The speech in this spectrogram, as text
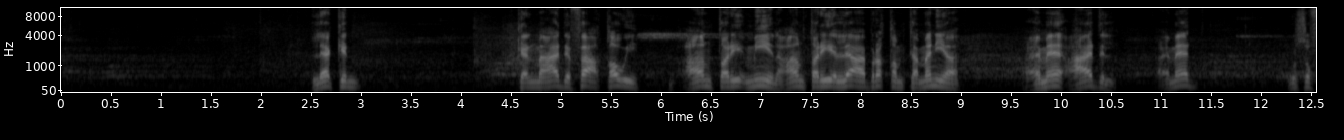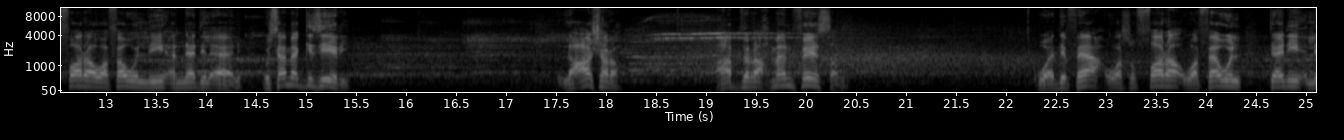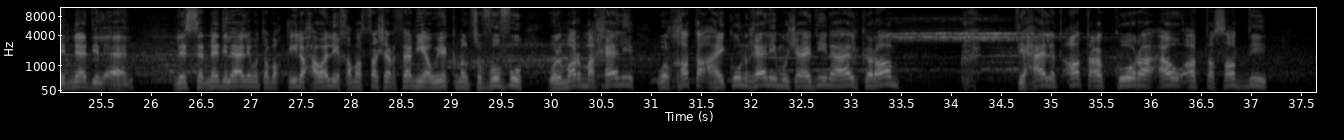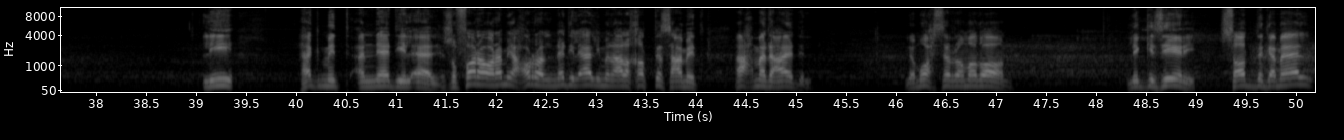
لكن كان معاه دفاع قوي عن طريق مين؟ عن طريق اللاعب رقم 8 عماد عادل عماد. وصفارة وفاول للنادي الأهلي. اسامه الجزيري. لعشرة. عبد الرحمن فيصل. ودفاع وصفارة وفاول تاني للنادي الأهلي. لسه النادي الأهلي متبقي له حوالي 15 ثانية ويكمل صفوفه. والمرمى خالي والخطأ هيكون غالي مشاهدينا الكرام. في حالة قطع الكورة أو التصدي لهجمه النادي الأهلي. صفارة ورمية حرة للنادي الأهلي من على خط 9 متر. أحمد عادل لمحسن رمضان. للجزيري. صد جمال.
